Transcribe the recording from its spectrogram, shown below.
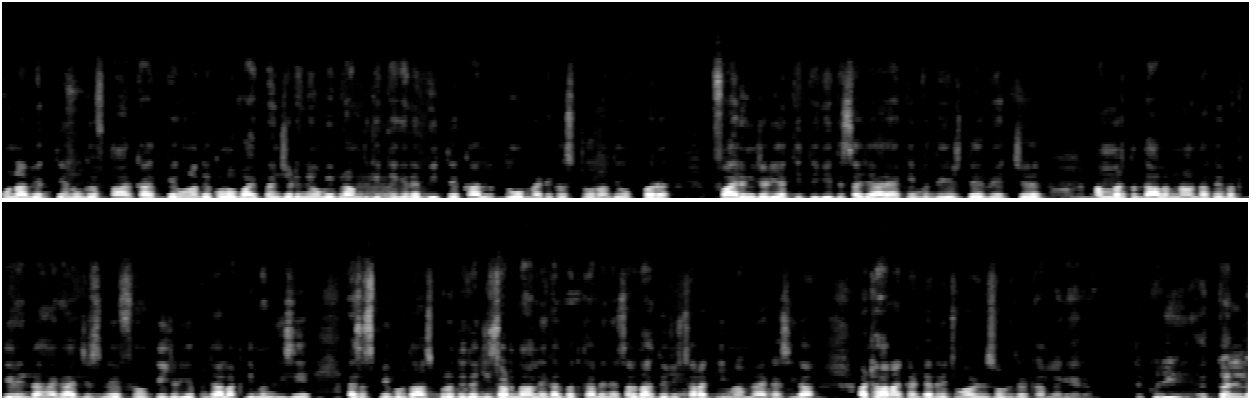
ਉਹਨਾਂ ਵਿਅਕਤੀਆਂ ਨੂੰ ਗ੍ਰਿਫਤਾਰ ਕਰਕੇ ਉਹਨਾਂ ਦੇ ਕੋਲੋਂ ਵਾਈਪਨ ਜਿਹੜੇ ਨੇ ਉਹ ਵੀ ਬਰਾਮਦ ਕੀਤੇ ਗਏ ਨੇ। ਬੀਤੇ ਕੱਲ ਦੋ ਮੈਡੀਕਲ ਸਟੋਰਾਂ ਦੇ ਉੱਪਰ ਫਾਇਰਿੰਗ ਜਿਹੜੀ ਆ ਕੀਤੀ ਗਈ। ਦੱਸਿਆ ਜਾ ਰਿਹਾ ਕਿ ਵਿਦੇਸ਼ ਦੇ ਵਿੱਚ ਅਮਰਤ ਦਾਲਮ ਨਾਮ ਦਾ ਕੋਈ ਵਿਅਕਤੀ ਰਹਿੰਦਾ ਹੈਗਾ, ਜਿਸ ਨੇ ਫਰੋਤੀ ਜਿਹੜੀ ਹੈ 50 ਲੱਖ ਦੀ ਮੰਗੀ ਸੀ। ਐਸਐਸਪੀ ਗੁਰਦਾਸਪੁਰ ਦੇ ਜੀ, ਸਾਡੇ ਨਾਲ ਨੇ ਗੱਲਬਾਤ ਕਰ ਲੈਣੇ ਸਰ, ਦੱਸ ਦਿਓ ਜੀ, ਸਾਰਾ ਕੀ ਮਾਮਲਾ ਹੈਗਾ ਸੀਗਾ? 18 ਘੰਟਿਆਂ ਦੇ ਵਿੱਚ ਮਾਮਲੇ ਨੂੰ ਸੋਲਵ ਕਰ ਲਿਆ ਗਿਆ ਹੈਗਾ। ਦੇਖੋ ਜੀ ਕੱਲ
